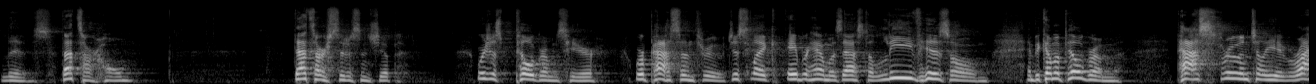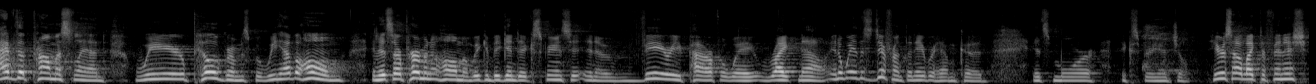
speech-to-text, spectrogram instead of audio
lives. That's our home. That's our citizenship. We're just pilgrims here we're passing through. Just like Abraham was asked to leave his home and become a pilgrim, pass through until he arrived at promised land. We're pilgrims, but we have a home, and it's our permanent home, and we can begin to experience it in a very powerful way right now, in a way that's different than Abraham could. It's more experiential. Here's how I'd like to finish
